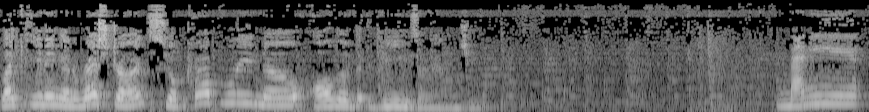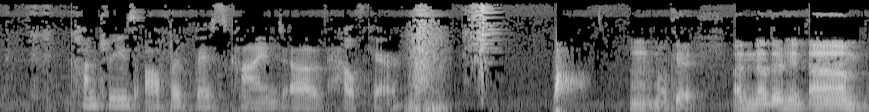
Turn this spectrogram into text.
like eating in restaurants, you'll probably know all of these around you. Many countries offer this kind of healthcare. Hmm, okay. Another hint. Um,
